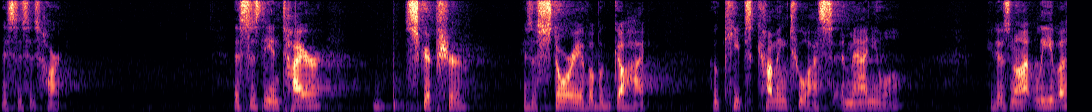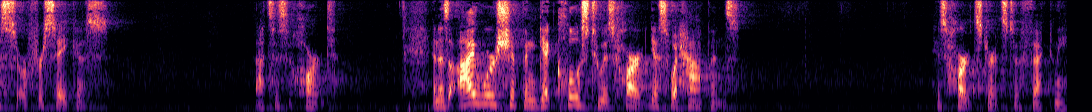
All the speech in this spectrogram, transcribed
This is his heart. This is the entire scripture is a story of a God who keeps coming to us, Emmanuel. He does not leave us or forsake us. That's his heart. And as I worship and get close to his heart, guess what happens? His heart starts to affect me.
